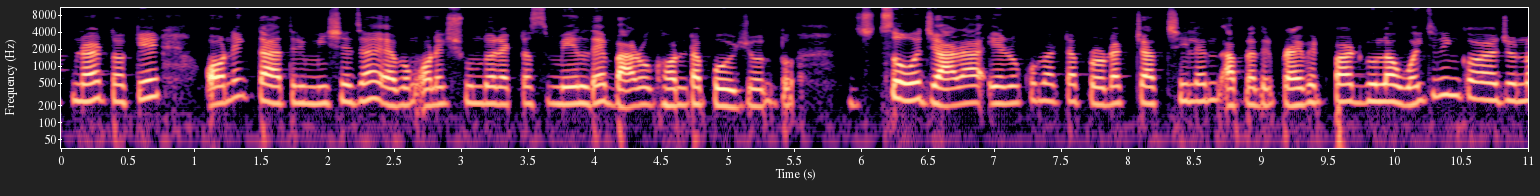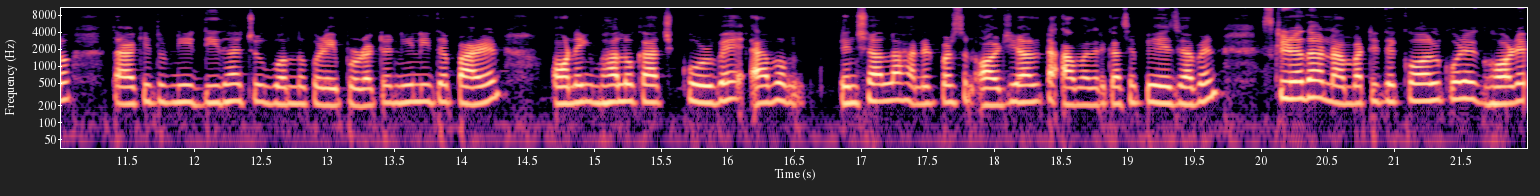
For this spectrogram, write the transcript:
আপনার ত্বকে অনেক তাড়াতাড়ি মিশে যায় এবং অনেক সুন্দর একটা স্মেল দেয় বারো ঘণ্টা পর্যন্ত। সো যারা এরকম একটা প্রোডাক্ট চাচ্ছিলেন আপনাদের প্রাইভেট পার্টগুলো হোয়াইটেনিং করার জন্য, তারা কিন্তু নির্দ্বিধায় চোখ বন্ধ করে এই প্রোডাক্টটা নিয়ে নিতে পারেন। অনেক ভালো কাজ করবে এবং ইনশাল্লাহ হান্ড্রেড পার্সেন্ট অরিজিনালটা আমাদের কাছে পেয়ে যাবেন। স্ক্রিনে দেওয়া নাম্বারটিতে কল করে ঘরে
